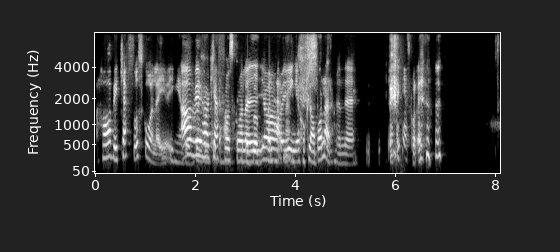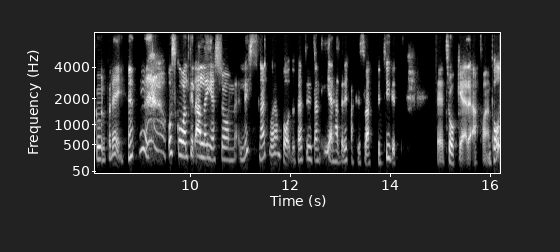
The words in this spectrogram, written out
Har vi kaffe att skåla i? Ingen ja, vi har kaffe att skåla i. Jag har ju inga chokladbollar, men eh, kaffe kan jag skåla i. Skål på dig! Och skål till alla er som lyssnar på vår podd. För att utan er hade det faktiskt varit betydligt eh, tråkigare att ha en podd.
